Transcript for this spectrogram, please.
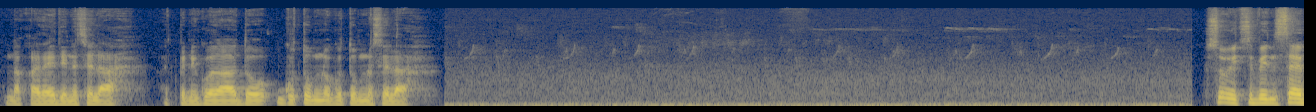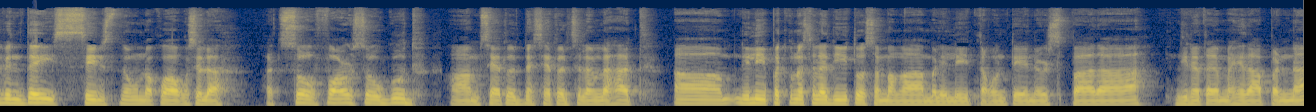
Naka-ready na sila. At panigurado, gutom na gutom na sila. So, it's been 7 days since nung nakuha ko sila. At so far, so good. Um, settled na settled silang lahat. Um, nilipat ko na sila dito sa mga maliliit na containers para hindi na tayo mahirapan na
